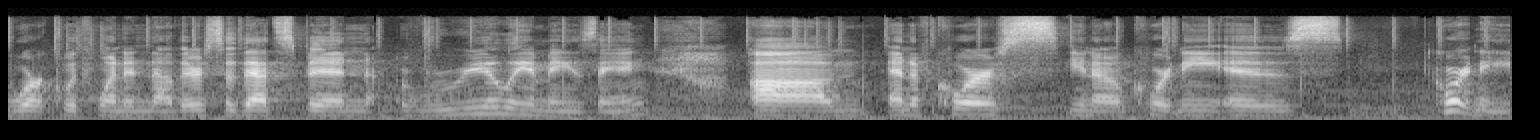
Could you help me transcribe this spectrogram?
work with one another. So that's been really amazing. Um, and of course, you know, Courtney is Courtney.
